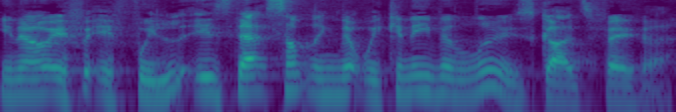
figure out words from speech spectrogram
You know, if, if we, is that something that we can even lose God's favor?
